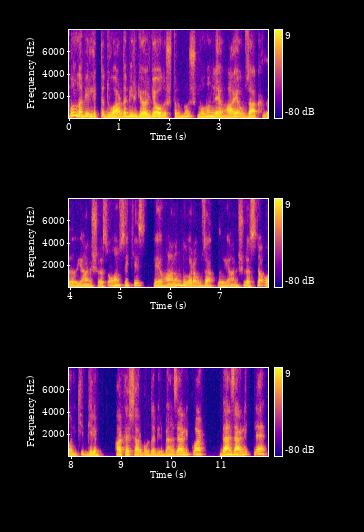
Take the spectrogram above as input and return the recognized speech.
Bununla birlikte duvarda bir gölge oluşturmuş. Mumun levhaya uzaklığı yani şurası 18, levhanın duvara uzaklığı yani şurası da 12 birim. Arkadaşlar burada bir benzerlik var. Benzerlikle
